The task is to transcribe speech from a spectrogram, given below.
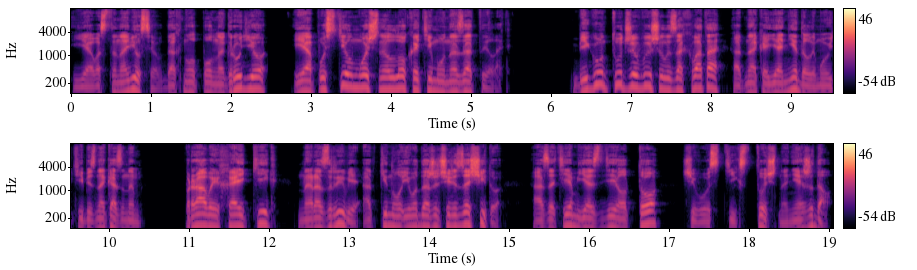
я восстановился, вдохнул полной грудью и опустил мощный локоть ему на затылок. Бегун тут же вышел из захвата, однако я не дал ему уйти безнаказанным. Правый хай-кик на разрыве откинул его даже через защиту, а затем я сделал то, чего Стикс точно не ожидал.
